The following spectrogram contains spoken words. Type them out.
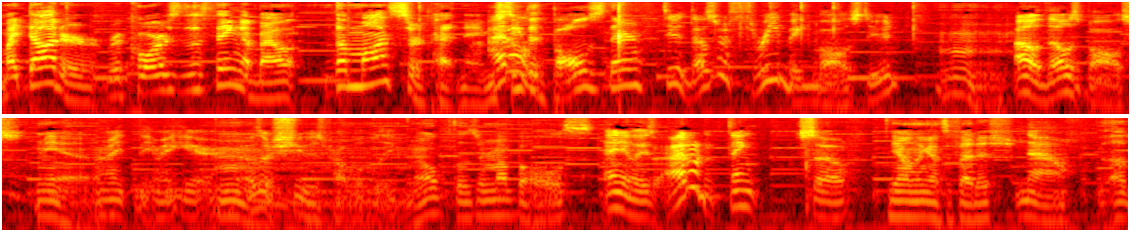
My daughter records the thing about the monster pet name. You I see don't- the balls there? Dude, those are three big balls, dude. Hmm. Oh, those balls. Yeah. Right, right here. Mm. Those are shoes, probably. Nope, those are my balls. Anyways, I don't think so. You don't think that's a fetish? No. A, a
